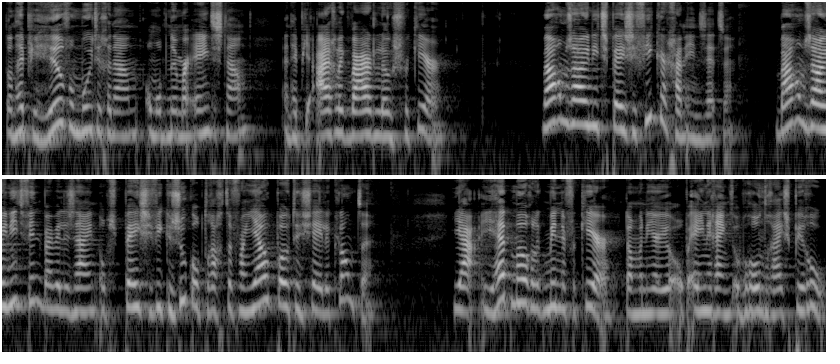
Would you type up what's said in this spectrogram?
Dan heb je heel veel moeite gedaan om op nummer 1 te staan en heb je eigenlijk waardeloos verkeer. Waarom zou je niet specifieker gaan inzetten? Waarom zou je niet vindbaar willen zijn op specifieke zoekopdrachten van jouw potentiële klanten? Ja, je hebt mogelijk minder verkeer dan wanneer je op één op rondreis Peru.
